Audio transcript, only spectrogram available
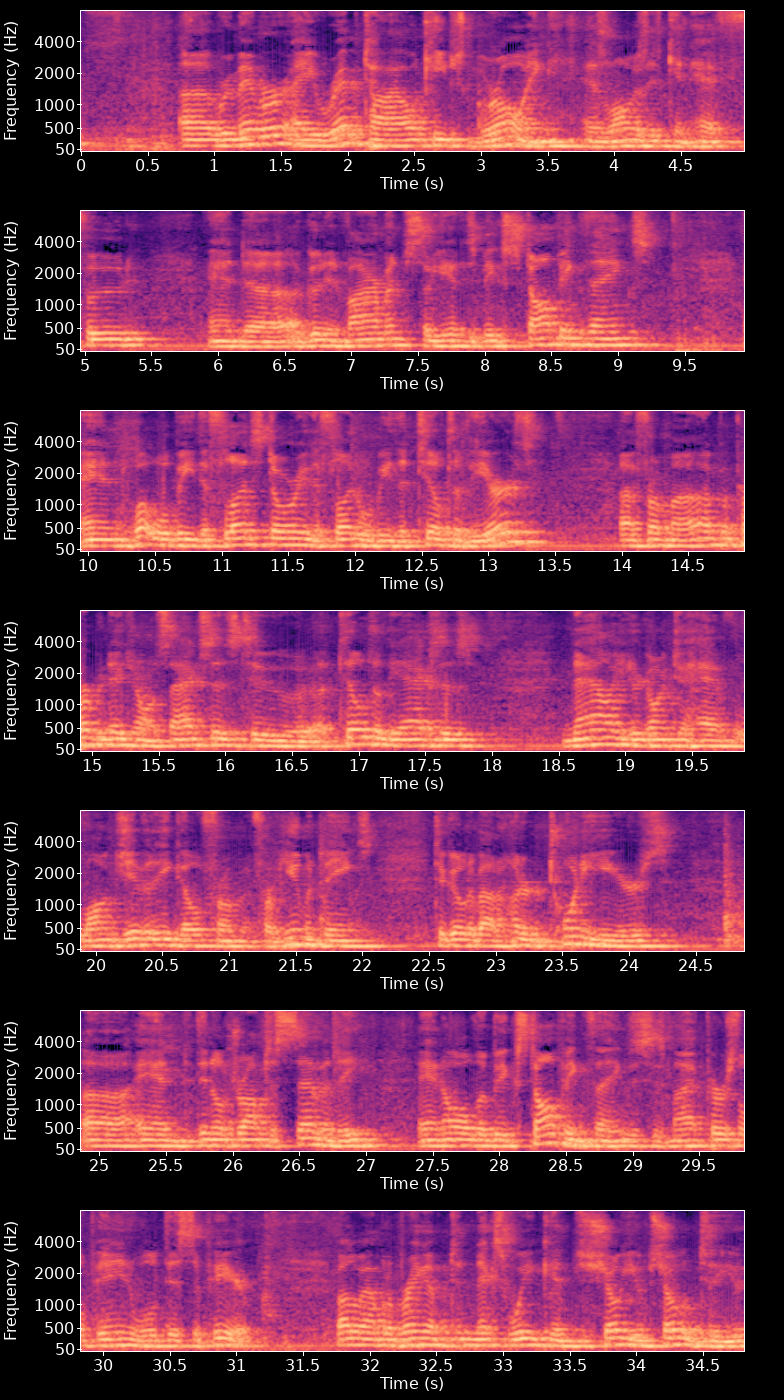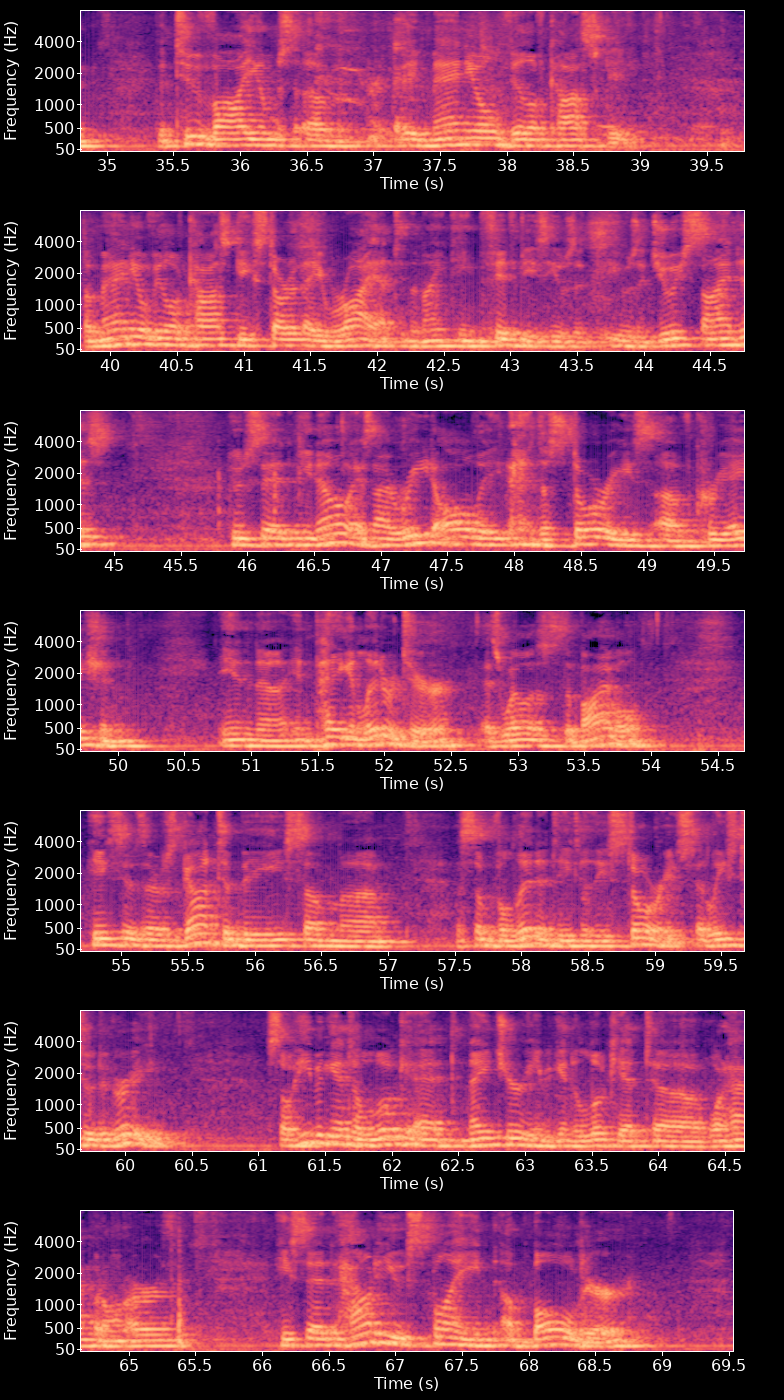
Uh, remember, a reptile keeps growing as long as it can have food and uh, a good environment. So you have these big stomping things. And what will be the flood story? The flood will be the tilt of the earth uh, from uh, up a perpendicular on its axis to a tilt of the axis. Now you're going to have longevity go from for human beings to go to about 120 years, uh, and then it'll drop to 70, and all the big stomping things. This is my personal opinion will disappear. By the way, I'm going to bring up to next week and show you show them to you the two volumes of Immanuel Velikovsky. Immanuel Velikovsky started a riot in the 1950s. He was a, he was a Jewish scientist who said, you know, as I read all the, the stories of creation in, uh, in pagan literature, as well as the Bible, he says there's got to be some, uh, some validity to these stories, at least to a degree. So he began to look at nature, he began to look at uh, what happened on earth. He said, How do you explain a boulder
